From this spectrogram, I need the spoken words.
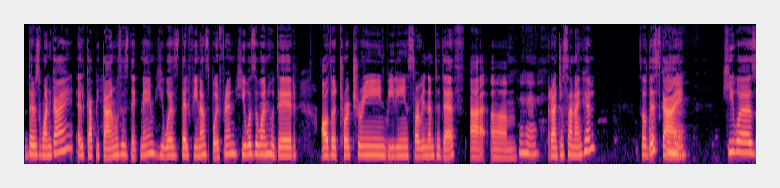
there's one guy, El Capitan was his nickname. He was Delfina's boyfriend. He was the one who did all the torturing, beating, starving them to death at um, hmm Rancho San Angel. So this guy, Mhm. he was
